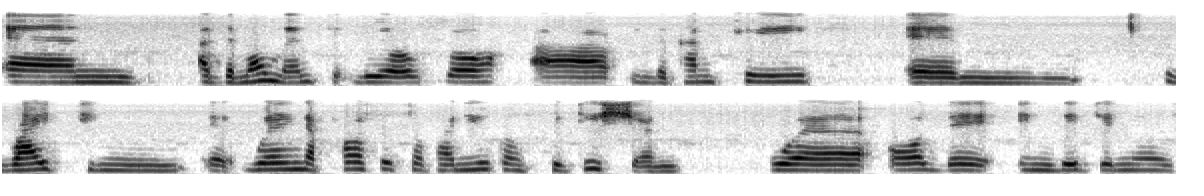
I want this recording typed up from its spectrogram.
And at the moment, we also are in the country um, writing, uh, we're in the process of a new constitution where all the indigenous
